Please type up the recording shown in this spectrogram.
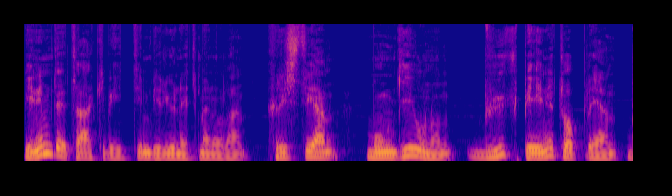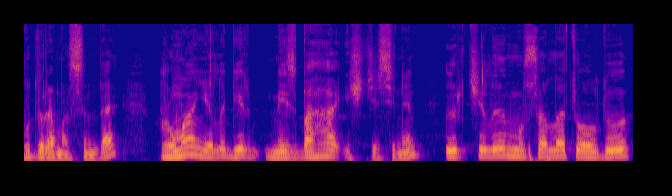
Benim de takip ettiğim bir yönetmen olan Christian Mungiu'nun büyük beğeni toplayan bu dramasında Romanyalı bir mezbaha işçisinin ırkçılığın musallat olduğu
